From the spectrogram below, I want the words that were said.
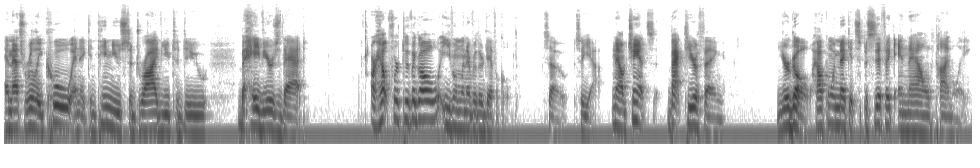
And that's really cool, and it continues to drive you to do behaviors that are helpful to the goal, even whenever they're difficult. So, so yeah. Now, Chance, back to your thing. Your goal. How can we make it specific and now timely?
